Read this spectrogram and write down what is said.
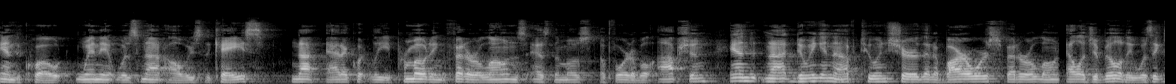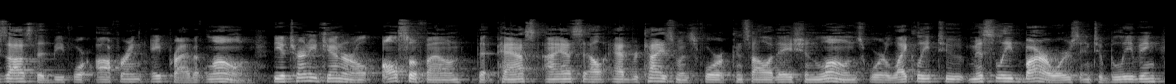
end quote, when it was not always the case not adequately promoting federal loans as the most affordable option, and not doing enough to ensure that a borrower's federal loan eligibility was exhausted before offering a private loan. The Attorney General also found that past ISL advertisements for consolidation loans were likely to mislead borrowers into believing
